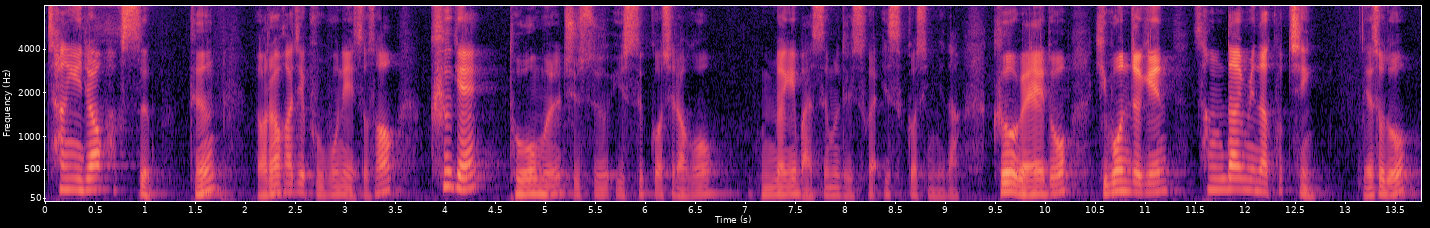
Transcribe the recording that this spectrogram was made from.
창의력 학습 등 여러 가지 부분에 있어서 크게 도움을 줄 수 있을 것이라고 분명히 말씀을 드릴 수가 있을 것입니다. 그 외에도 기본적인 상담이나 코칭에서도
